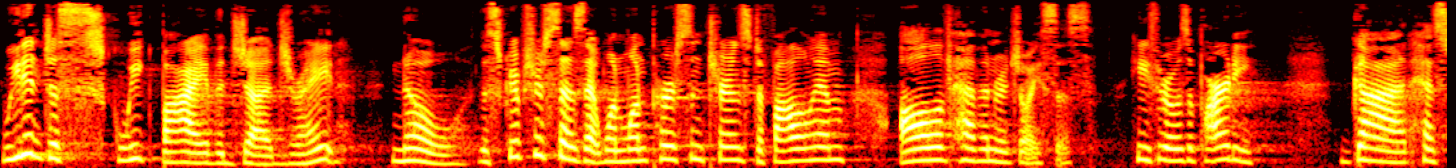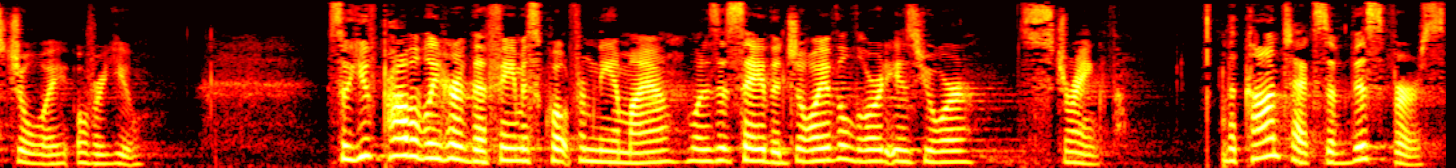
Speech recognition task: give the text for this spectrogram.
We didn't just squeak by the judge, right? No. The scripture says that when one person turns to follow him, all of heaven rejoices. He throws a party. God has joy over you. So you've probably heard the famous quote from Nehemiah. What does it say? The joy of the Lord is your strength. The context of this verse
